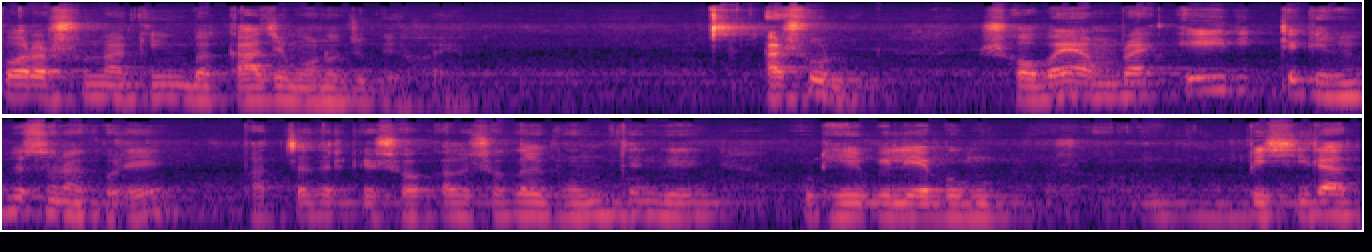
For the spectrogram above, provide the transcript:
পড়াশোনা কিংবা কাজে মনোযোগী হয়। আসুন, সবাই আমরা এই দিকটাকে বিবেচনা করে বাচ্চাদেরকে সকাল সকাল ঘুম থেকে উঠিয়ে পেলে এবং বেশি রাত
